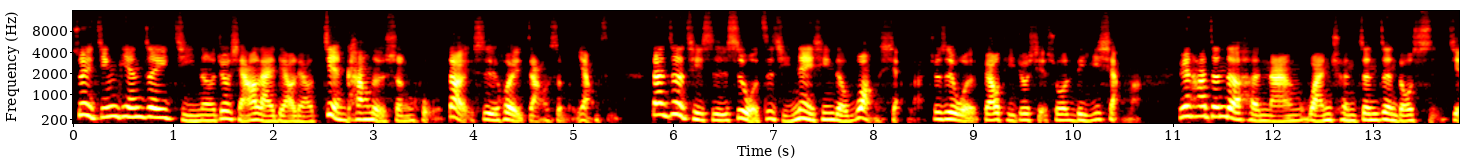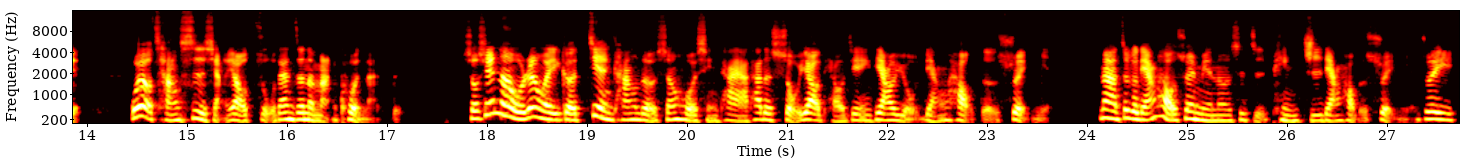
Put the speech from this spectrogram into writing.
所以今天这一集呢，就想要来聊聊健康的生活到底是会长什么样子。但这其实是我自己内心的妄想啦，就是我标题就写说理想嘛。因为它真的很难完全真正都实践，我有尝试想要做，但真的蛮困难的。首先呢，我认为一个健康的生活形态啊，它的首要条件一定要有良好的睡眠。那这个良好睡眠呢，是指品质良好的睡眠，所以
